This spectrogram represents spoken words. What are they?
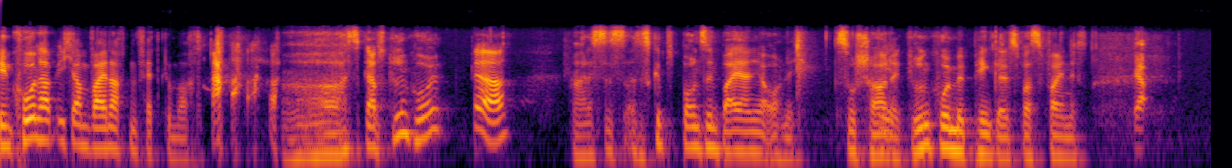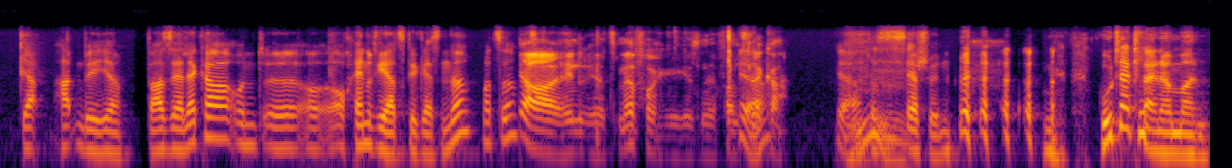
den Kohl habe ich am Weihnachten fett gemacht. oh, gab's Grünkohl? Ja. Ah, das das gibt es bei uns in Bayern ja auch nicht. So schade. Nee. Grünkohl mit Pinkel ist was Feines. Ja. Ja, hatten wir hier. War sehr lecker und äh, auch Henry hat es gegessen, ne, Matze? Ja, Henry hat es mehrfach gegessen. Er fand es ja. lecker. Ja, das ist hm. sehr schön. Guter kleiner Mann.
